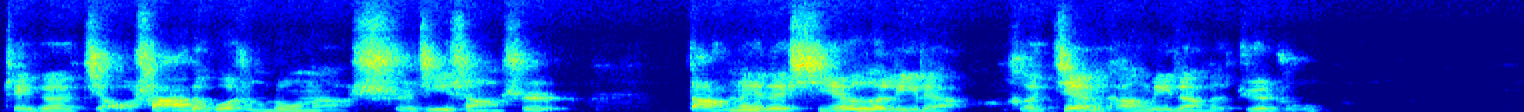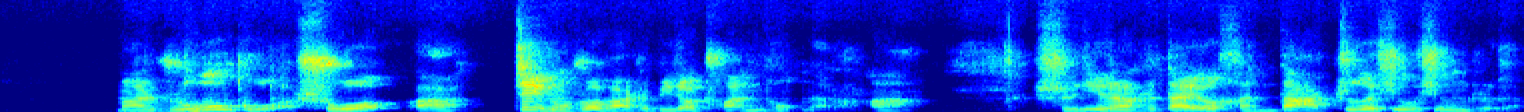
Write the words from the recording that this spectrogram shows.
这个绞杀的过程中呢，实际上是党内的邪恶力量和健康力量的角逐。那如果说啊，这种说法是比较传统的了啊，实际上是带有很大遮羞性质的。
